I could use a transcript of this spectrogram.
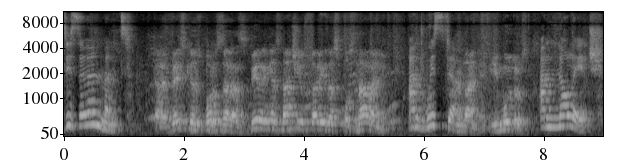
discernment А, Еврејскиот збор за разбирање значи уствари разпознавање, and wisdom and knowledge.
